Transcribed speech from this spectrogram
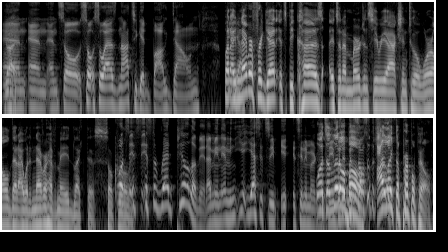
And and and so so so as not to get bogged down But I never forget it's because it's an emergency reaction to a world that I would never have made like this so well it's, it's it's the red pill of it I mean I mean yes it's a, it, it's an emergency well, it's a little but both. also I like the purple pill.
